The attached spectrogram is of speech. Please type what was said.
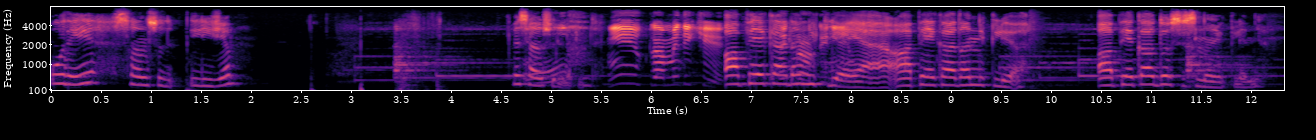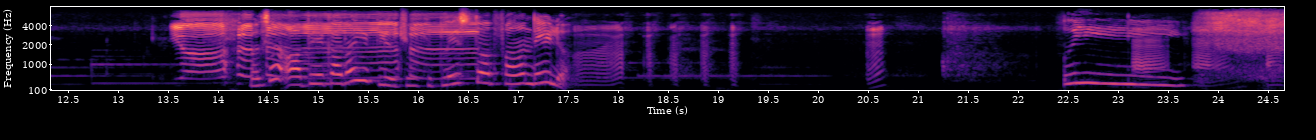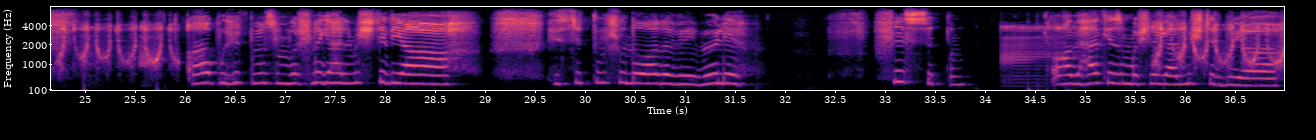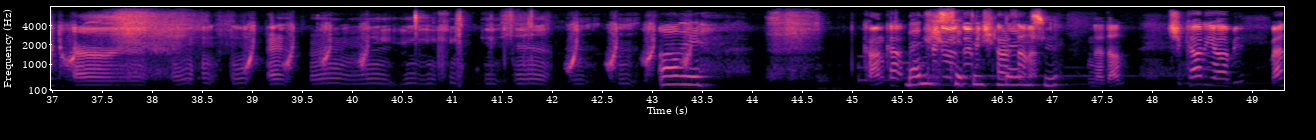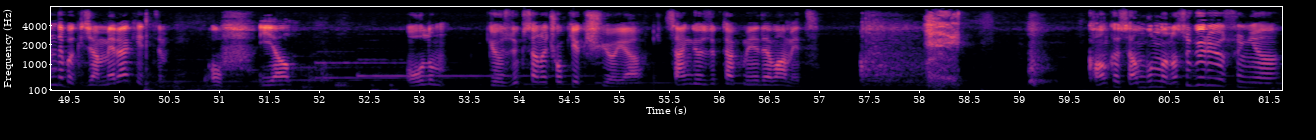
Orayı sansürleyeceğim. Ve sansürledim de. Niye yüklenmedi ki? APK'dan yüklüyor ya. APK'dan yüklüyor. APK dosyasından yükleniyor. Ya. Baksana APK'dan yüklüyor çünkü Play Store falan değil o. Hı? Iy. Aa bu hepimizin başına gelmiştir ya. Hissettim şunu o ara bir böyle. Şey hissettim. Abi herkesin başına gelmiştir bu ya. Abi Kanka ben şu hissettim çıkarsana. Neden? Çıkar ya abi. Ben de bakacağım merak ettim. Of iyi al. Oğlum gözlük sana çok yakışıyor ya. Sen gözlük takmaya devam et. Kanka sen bununla nasıl görüyorsun ya?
